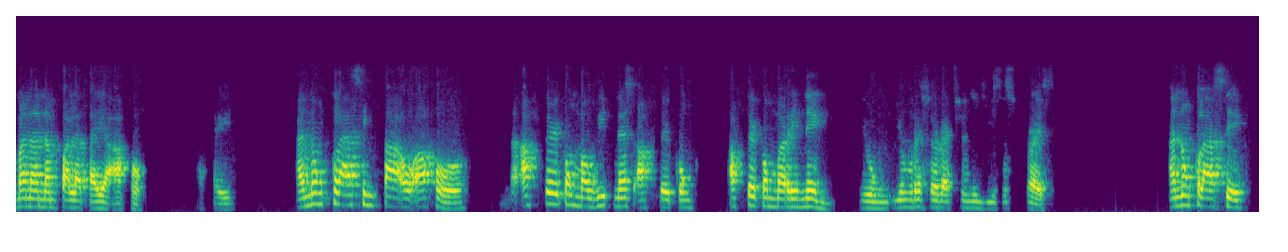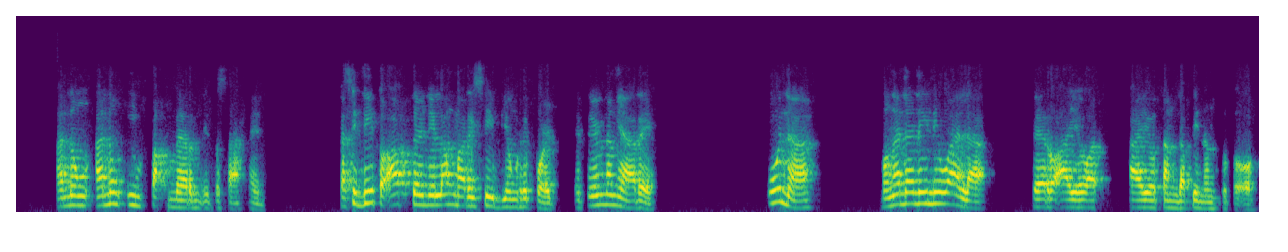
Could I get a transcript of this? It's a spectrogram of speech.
mananampalataya ako? Okay? Anong klaseng tao ako after kong ma-witness, after kong after kong marinig yung yung resurrection ni Jesus Christ. Anong klase? Anong anong impact meron ito sa akin? Kasi dito after nilang ma-receive yung report, ito yung nangyari. Una, mga naniniwala pero ayaw at ayaw tanggapin ang totoo.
